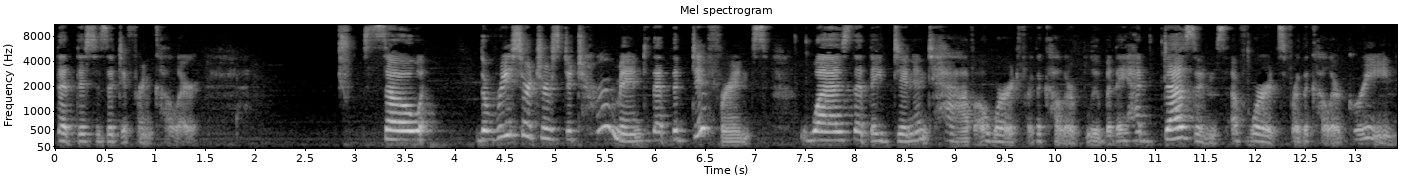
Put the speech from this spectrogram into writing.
that this is a different color. So the researchers determined that the difference was that they didn't have a word for the color blue, but they had dozens of words for the color green.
